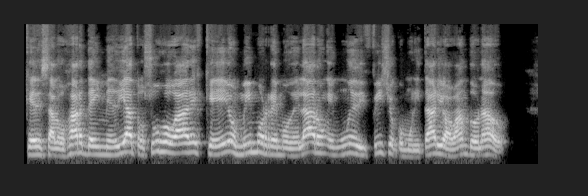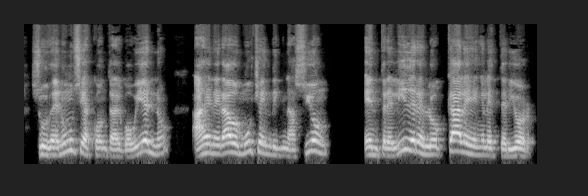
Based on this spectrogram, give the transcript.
que desalojar de inmediato sus hogares que ellos mismos remodelaron en un edificio comunitario abandonado. Sus denuncias contra el gobierno ha generado mucha indignación entre líderes locales en el exterior.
